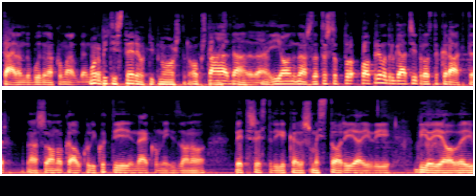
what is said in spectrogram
taj da bude onako malo da Mora biti stereotipno oštro, opšte. Pa, mesto, da, da, da. I onda, znaš, zato što pro, poprima drugačiji prosto karakter. Znaš, ono kao ukoliko ti nekom iz ono 5. 6. lige kažeš majstorija ili bio je ovaj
